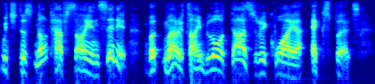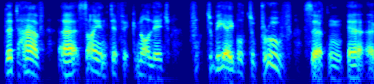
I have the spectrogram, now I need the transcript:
which does not have science in it, but maritime law does require experts that have uh, scientific knowledge to be able to prove certain uh, uh,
